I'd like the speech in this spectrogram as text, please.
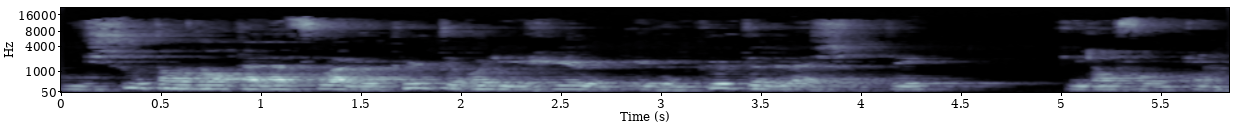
y sous-tendant à la fois le culte religieux et le culte de la cité, qui n'en font qu'un.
